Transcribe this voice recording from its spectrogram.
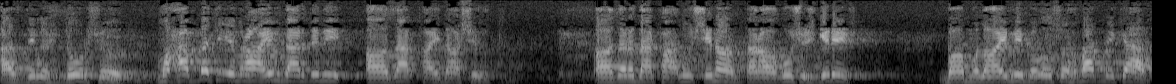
از دلش دور شد. محبت ابراهیم در دل آذر پیدا شد. آذر در پهلو شنان در آغوشش گرفت. با ملایمی به او صحبت می‌کرد.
